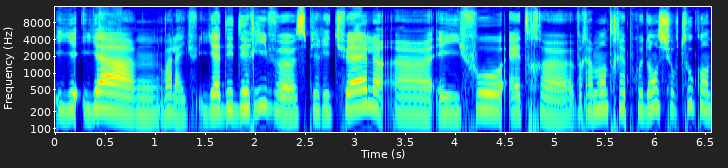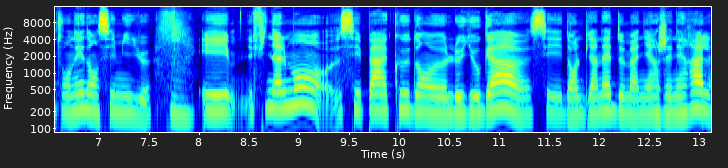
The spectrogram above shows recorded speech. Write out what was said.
il y, a hum, voilà, il y a des dérives euh, spirituelles euh, et il faut être euh, vraiment très prudent, surtout quand on est dans ces milieux. Et finalement, c'est pas que dans le yoga, c'est dans le bien-être de manière générale.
